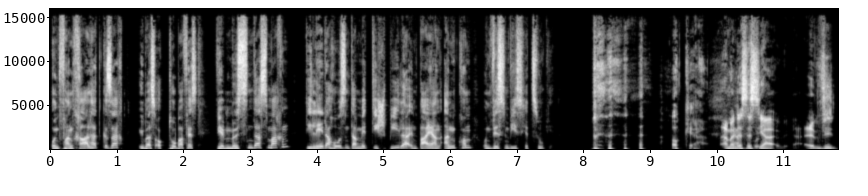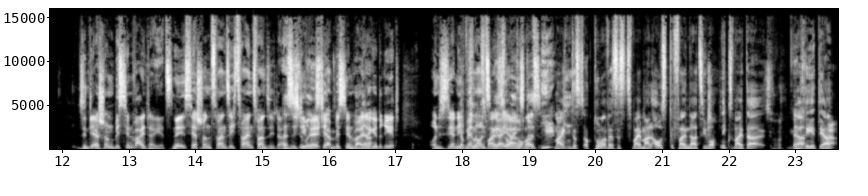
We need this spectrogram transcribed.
Und Van Gaal hat gesagt, übers Oktoberfest, wir müssen das machen, die Lederhosen, damit die Spieler in Bayern ankommen und wissen, wie es hier zugeht. okay. Ja, aber ja, das ist ja, äh, wie, sind ja schon ein bisschen weiter jetzt, ne? Ist ja schon 2022. Da Das hat ist sich die Welt ja ein bisschen weiter Ja. gedreht. Und es ist ja nicht Ja, mehr wieso 90er zwei Jahre. Das- Mike, das Oktoberfest ist zweimal ausgefallen, da hat sich überhaupt nichts weiter gedreht, ja? Ja.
